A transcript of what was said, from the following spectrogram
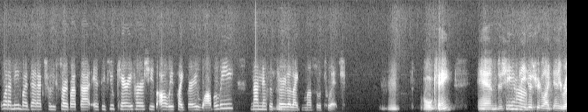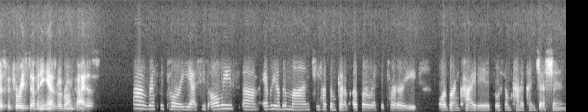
what I mean by that, actually, sorry about that, is if you carry her, she's always like very wobbly, not necessarily like muscle twitch. Mhm. Okay. And does she have any Um, history of like any respiratory stuff, any asthma, bronchitis? Uh, respiratory, yeah, she's always um, every other month she has some kind of upper respiratory or bronchitis or some kind of congestion.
